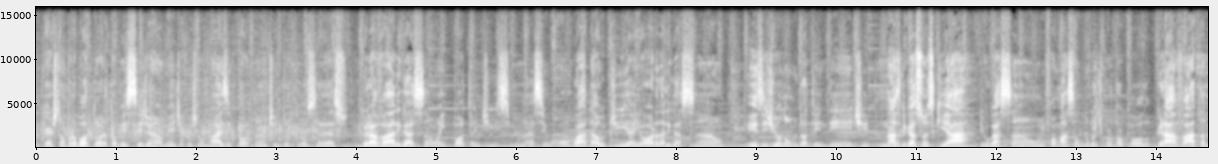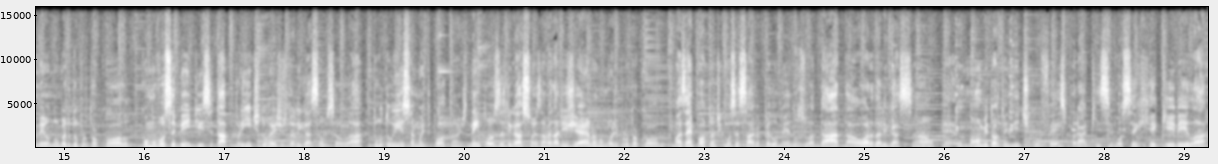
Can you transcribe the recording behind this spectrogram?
A questão probatória talvez seja realmente a questão mais importante em todo o processo. Gravar a ligação é importantíssimo, né? Assim como guardar o dia e a hora da ligação, exigir o nome do atendente, nas ligações que há divulgação, informação do número de protocolo, gravar também o número do protocolo protocolo. Como você bem disse, dar print do registro da ligação do celular. Tudo isso é muito importante. Nem todas as ligações, na verdade, geram número de protocolo. Mas é importante que você saiba pelo menos a data, a hora da ligação, é, o nome do atendente que o fez, para que se você requerer lá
